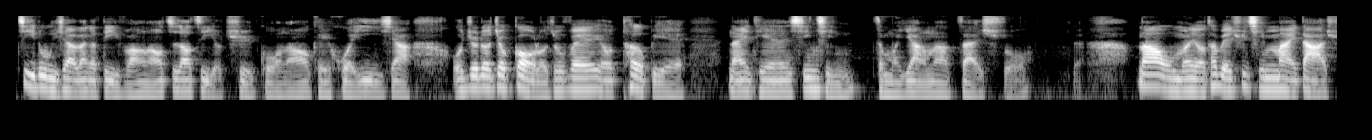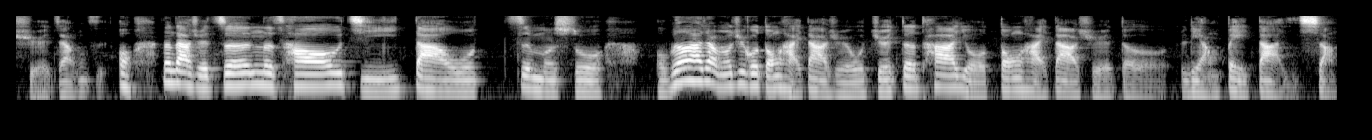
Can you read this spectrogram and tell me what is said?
记录一下那个地方，然后知道自己有去过，然后可以回忆一下，我觉得就够了。除非有特别那一天心情怎么样，那再说。对，那我们有特别去清迈大学这样子哦，那大学真的超级大。我这么说，我不知道大家有没有去过东海大学，我觉得它有东海大学的两倍大以上。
